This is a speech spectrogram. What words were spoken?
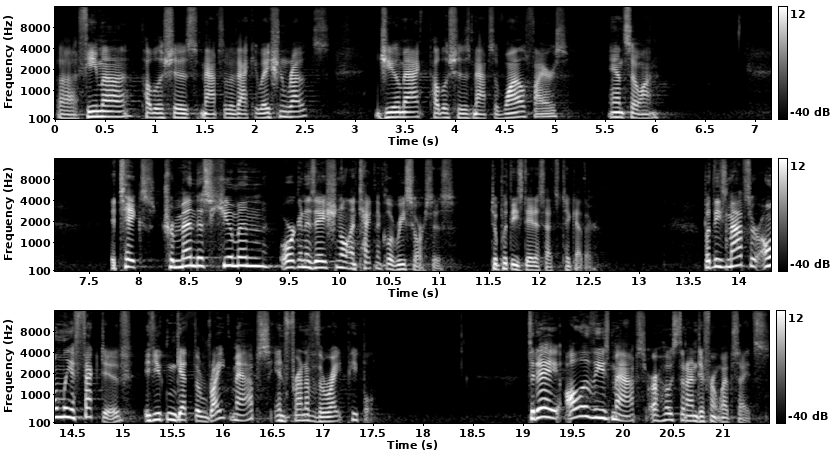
Uh, FEMA publishes maps of evacuation routes. GeoMac publishes maps of wildfires, and so on. It takes tremendous human, organizational, and technical resources to put these data sets together. But these maps are only effective if you can get the right maps in front of the right people. Today, all of these maps are hosted on different websites.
